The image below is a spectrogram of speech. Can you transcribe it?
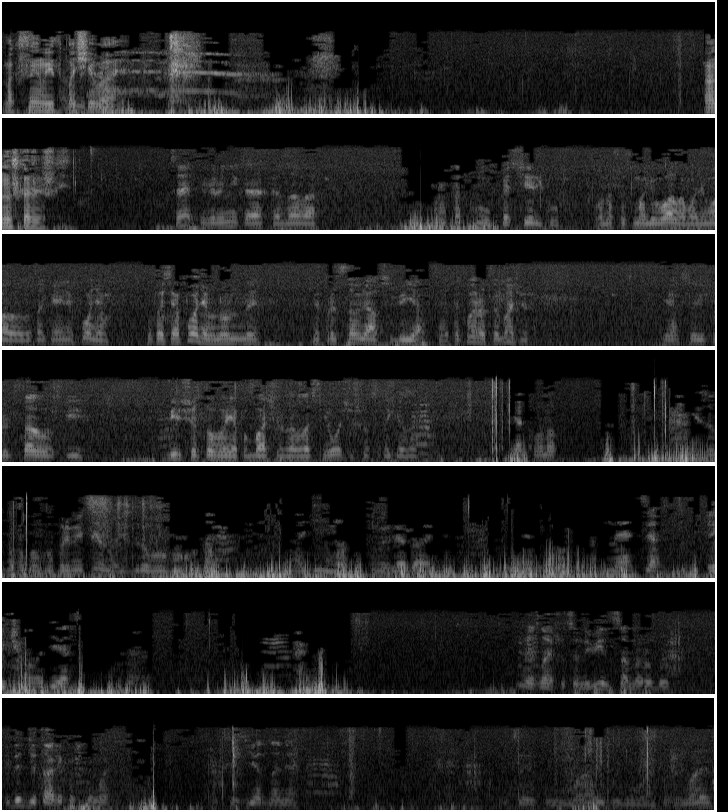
Максим відпочиває. А ну скажи щось. Це Вероніка казала про таку качельку. Вона щось малювала, малювала, але так я і не зрозумів. Ну тобто я зрозумів, але не, не представляв собі як це. А тепер оце бачиш, я собі представив і більше того я побачив на власні очі, що це таке за. Як воно примітивно, і з другого боку так надійно виглядає. Гнеться, якщо молодець. Ну, я знаю, що це не він саме робив. Іди деталі поснімай. Ці з'єднання. Це я понімаю, понімаю, понімаю.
